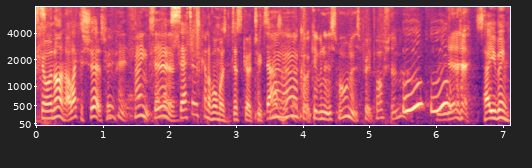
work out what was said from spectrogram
What's going on? I like the shirt. It's really, Hey, Thanks, like yeah. satin. It's kind of almost disco 2000. I I got given it this morning. It's pretty posh, isn't it? Yeah. So how you been?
